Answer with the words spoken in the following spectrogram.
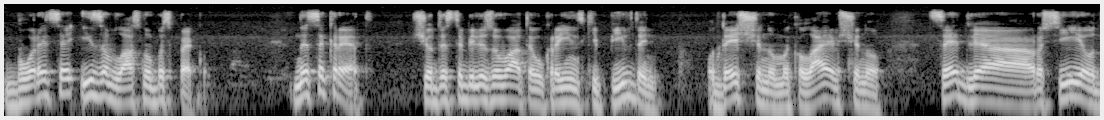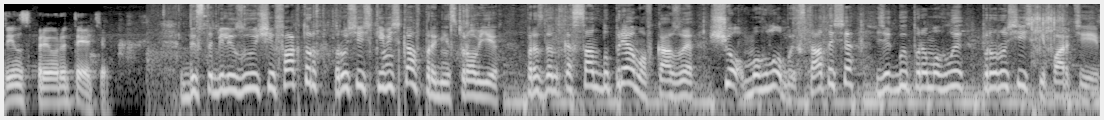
бореться і за власну безпеку. Не секрет, що дестабілізувати український південь, Одещину, Миколаївщину це для Росії один з пріоритетів. Дестабілізуючий фактор російські війська в Придністров'ї. Президент Касанду прямо вказує, що могло би статися, якби перемогли проросійські партії.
